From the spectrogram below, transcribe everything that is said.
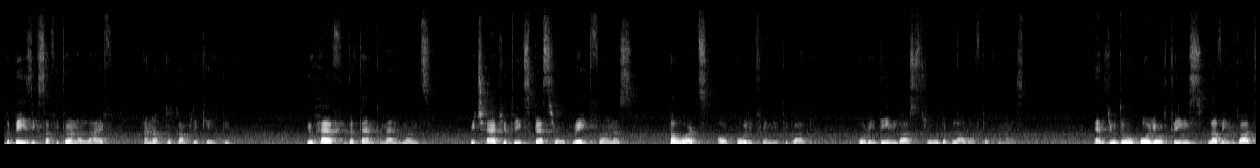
the basics of eternal life, are not too complicated. You have the Ten Commandments, which help you to express your gratefulness towards our Holy Trinity God, who redeemed us through the blood of the Christ. And you do all your things loving God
